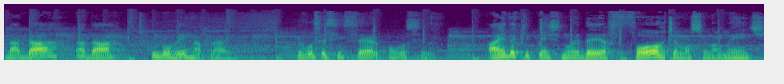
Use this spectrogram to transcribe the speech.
nadar, nadar e morrer na praia. Eu vou ser sincero com você. Ainda que pense numa ideia forte emocionalmente,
